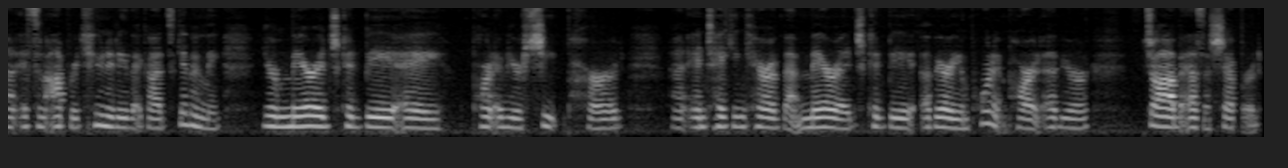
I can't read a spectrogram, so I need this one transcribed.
Uh, it's an opportunity that God's given me. Your marriage could be a part of your sheep herd, uh, and taking care of that marriage could be a very important part of your job as a shepherd.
